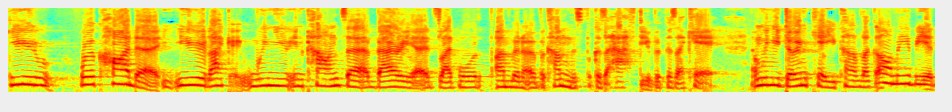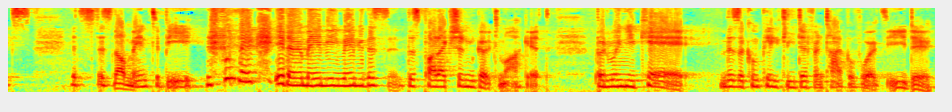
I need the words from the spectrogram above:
you work harder. You like when you encounter a barrier, it's like, well, I'm going to overcome this because I have to, because I care. And when you don't care, you kind of like, oh, maybe it's it's it's not meant to be. you know, maybe maybe this this product shouldn't go to market. But when you care, there's a completely different type of work that you do.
